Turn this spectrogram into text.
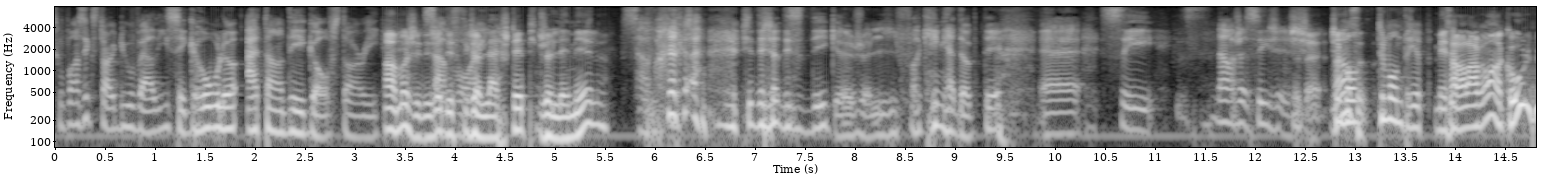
Si vous pensez que Stardew Valley, c'est gros, là, attendez Golf Story. Ah, moi, j'ai déjà Ça décidé que je l'achetais puis que je l'aimais, là. Ça va. J'ai déjà décidé que je le fucking adoptais. Euh, c'est. Non, je sais, je- je- Euh, tout, le monde, tout le monde tripe. Mais ça a l'air vraiment cool,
